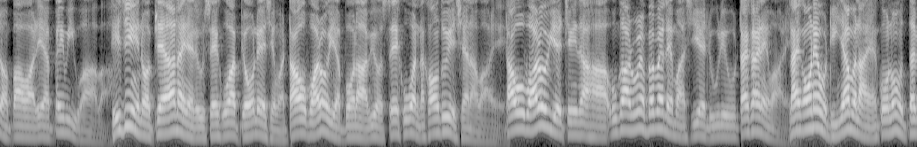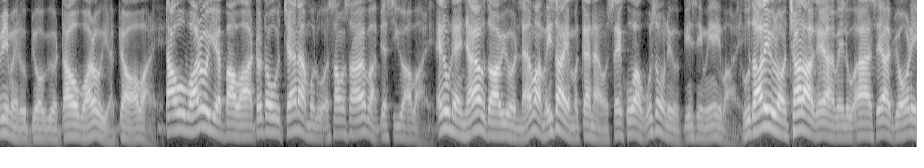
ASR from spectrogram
ကြောင့်ပါဝါတွေကပိတ်မိသွားတာပါလေ့ကျင့်ရင်တော့ပြန်အားနိုင်တယ်လို့ဆဲခိုးကပြောနေတဲ့အချိန်မှာတာဝဘာတို့ကြီးကပေါ်လာပြီးတော့ဆဲခိုးကနှာခေါင်းသွေးရရှမ်းလာပါတယ်တာဝဘာတို့ကြီးရဲ့ချိန်စာဟာအိုကာတို့ရဲ့ပက်ပက်လယ်မှာရှိတဲ့လူတွေကိုတိုက်ခိုက်နိုင်ပါတယ်လိုက်ကောင်းတဲ့ကိုဒီညမလာရင်အကုန်လုံးကိုတပ်ပြစ်မယ်လို့ပြောပြီးတော့တာဝဘာတို့ကြီးကပျောက်သွားပါတယ်တာဝဘာတို့ကြီးရဲ့ပါဝါတော်တော်ကျန်းတာမလို့အဆောင်စားရပါပျက်စီးသွားပါတယ်အဲ့လိုနဲ့ညရောက်သွားပြီးတော့လမ်းမှာမိစ္ဆာရဲ့မကန့်နိုင်အောင်ဆဲခိုးကဝှစုံတွေကိုပြင်ဆင်မင်းနေပါတယ်ဂျိုသားတွေကိုတော့ချလာခဲ့ရပဲလို့အာဆဲကပြောနေ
